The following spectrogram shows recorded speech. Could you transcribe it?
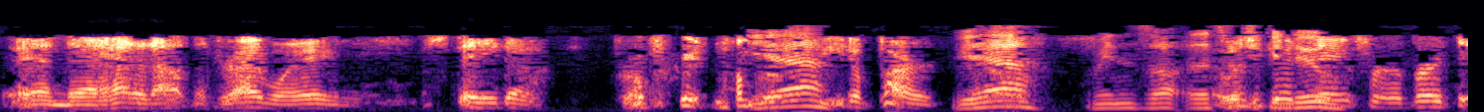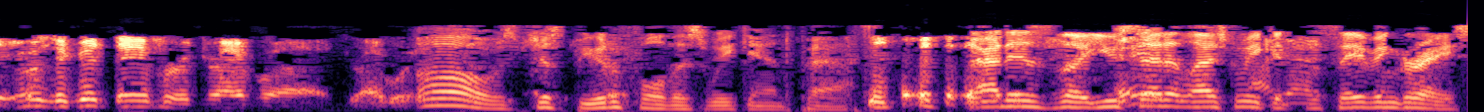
and uh, had it out in the driveway and stayed a appropriate number yeah. of feet apart. Yeah. So, I mean, that's, all, that's what you can do. It was a good day for a birthday. It was a good day for a drive uh, driveway. Oh, it was just beautiful this weekend, Pat. that is the. You hey, said it last week. I it's got, the saving grace.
